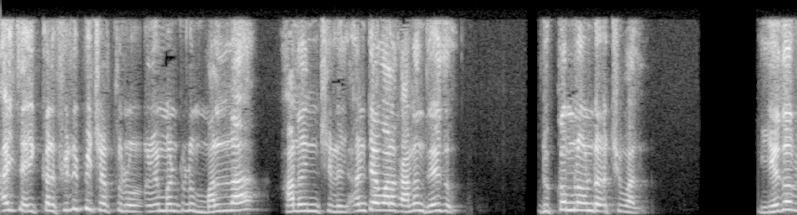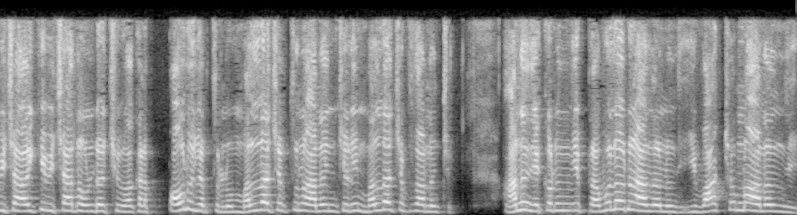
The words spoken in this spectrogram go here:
అయితే ఇక్కడ ఫిలిపి చెప్తున్నాడు ఏమంటున్నాడు? మళ్ళా ఆనందించలేదు. అంటే వాళ్ళకి ఆనందం లేదు. దుఃఖంలో ఉండొచ్చు వాళ్ళు. ఏదో విచార ఐక్య విచారణ ఉండొచ్చు. అక్కడ పౌలు చెప్తున్నాడు మళ్ళా చెప్తున్నాడు ఆనందించని మళ్ళా చెప్తూ ఆనందించు ఆనందం ఎక్కడుంది? ప్రభులోనూ ఆనందం ఉంది ఈ వాక్యంలో ఆనందం ఉంది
